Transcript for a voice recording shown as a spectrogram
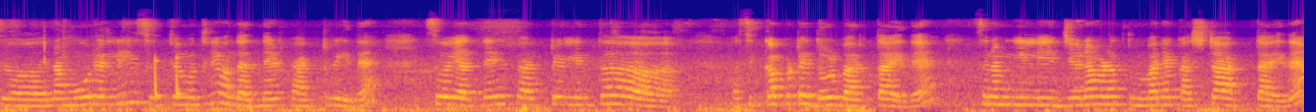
ಸೊ ನಮ್ಮೂರಲ್ಲಿ ಸುತ್ತಮುತ್ತಲಿ ಒಂದು ಹದಿನೈದು ಫ್ಯಾಕ್ಟ್ರಿ ಇದೆ. ಸೊ ಈ ಹದಿನೈದು ಫ್ಯಾಕ್ಟ್ರಿಲಿಂದ ಸಿಕ್ಕಾಪಟ್ಟೆ ಧೂಳು ಬರ್ತಾ ಇದೆ. ಸೊ ನಮ್ಗೆ ಇಲ್ಲಿ ಜೀವನ ಮಾಡೋಕೆ ತುಂಬಾ ಕಷ್ಟ ಆಗ್ತಾ ಇದೆ.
